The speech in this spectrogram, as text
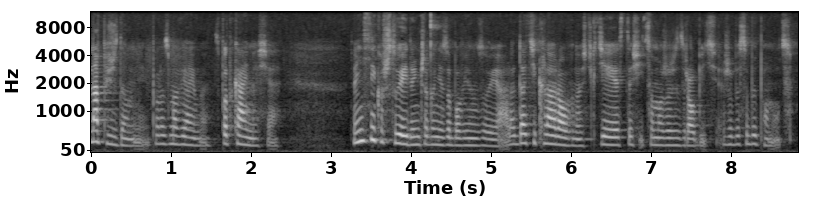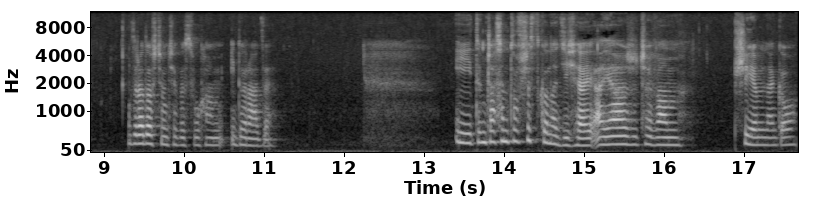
napisz do mnie, porozmawiajmy, spotkajmy się. To nic nie kosztuje i do niczego nie zobowiązuje, ale da Ci klarowność, gdzie jesteś i co możesz zrobić, żeby sobie pomóc. Z radością Cię wysłucham i doradzę. I tymczasem to wszystko na dzisiaj, a ja życzę Wam przyjemnego,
